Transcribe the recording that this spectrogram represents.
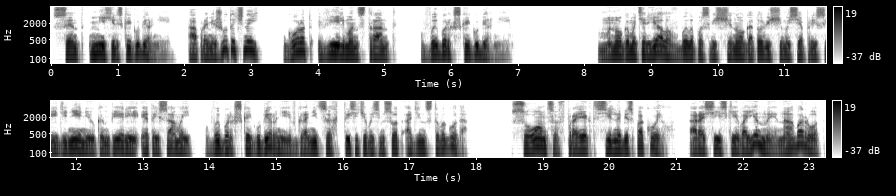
Сент-Михельской губернии, а промежуточный — город Вильманстранд Выборгской губернии. Много материалов было посвящено готовящемуся присоединению к империи этой самой Выборгской губернии в границах 1811 года. Суомцев проект сильно беспокоил, а российские военные, наоборот,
